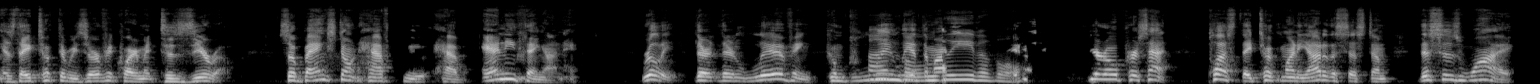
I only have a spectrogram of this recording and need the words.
is they took the reserve requirement to zero. So banks don't have to have anything on hand. Really, they're they're living completely at the market. Unbelievable. Zero percent. Plus, they took money out of the system. This is why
